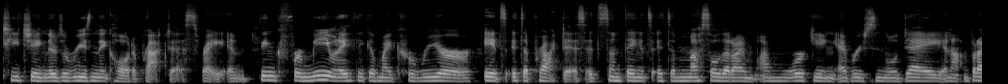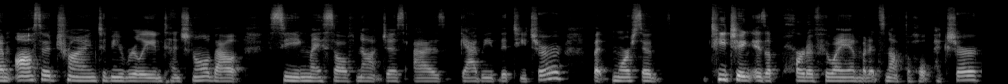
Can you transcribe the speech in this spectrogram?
teaching there's a reason they call it a practice right and I think for me when i think of my career it's it's a practice it's something it's it's a muscle that i'm i'm working every single day and I, but i'm also trying to be really intentional about seeing myself not just as gabby the teacher but more so teaching is a part of who I am, but it's not the whole picture.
